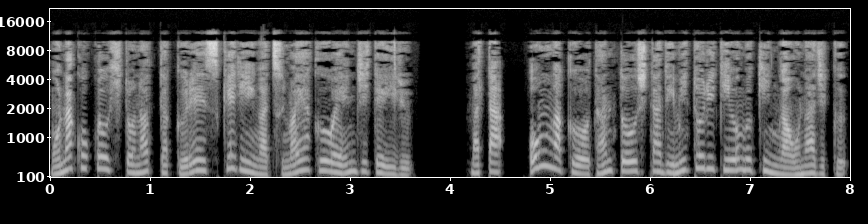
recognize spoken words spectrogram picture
モナコ公妃となったグレース・ケリーが妻役を演じている。また、音楽を担当したディミトリ・ティオムキンが同じく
